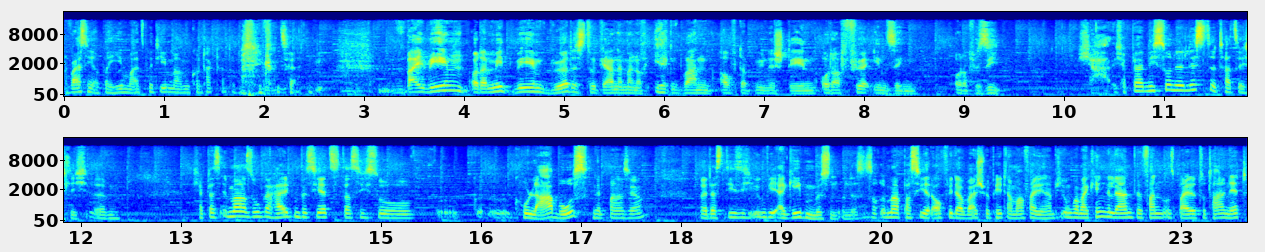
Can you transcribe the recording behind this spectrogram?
ich weiß nicht, ob er jemals mit jemandem Kontakt hatte bei den Konzerten. Bei wem oder mit wem würdest du gerne mal noch irgendwann auf der Bühne stehen oder für ihn singen oder für sie? Ja, ich habe da nicht so eine Liste tatsächlich. Ähm, ich habe das immer so gehalten bis jetzt, dass ich so äh, Kollabos, nennt man das ja, äh, dass die sich irgendwie ergeben müssen. Und das ist auch immer passiert. Auch wieder Beispiel Peter Maffay, den habe ich irgendwann mal kennengelernt. Wir fanden uns beide total nett.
